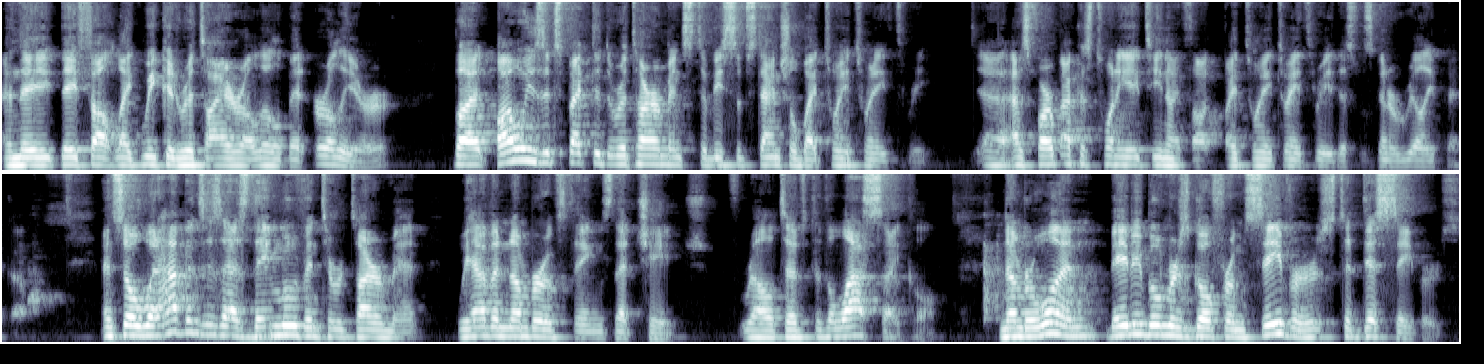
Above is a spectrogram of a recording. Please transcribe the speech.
and they they felt like we could retire a little bit earlier. But I always expected the retirements to be substantial by 2023. Uh, as far back as 2018, I thought by 2023 this was going to really pick up. And so what happens is as they move into retirement, we have a number of things that change relative to the last cycle. Number one, baby boomers go from savers to dissavers.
